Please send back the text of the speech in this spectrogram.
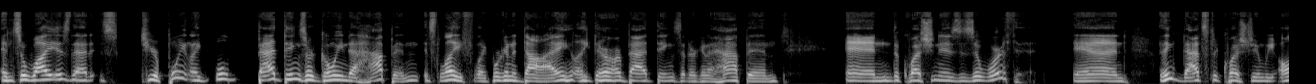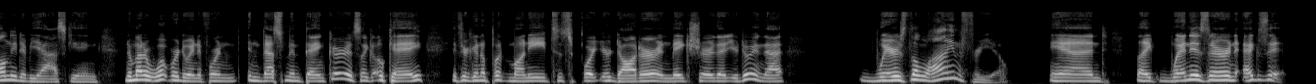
and so, why is that? It's, to your point, like, well, bad things are going to happen. It's life. Like, we're going to die. Like, there are bad things that are going to happen. And the question is, is it worth it? And I think that's the question we all need to be asking, no matter what we're doing. If we're an investment banker, it's like, okay, if you're going to put money to support your daughter and make sure that you're doing that, where's the line for you? And like, when is there an exit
